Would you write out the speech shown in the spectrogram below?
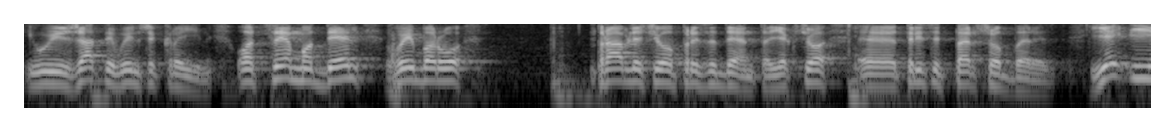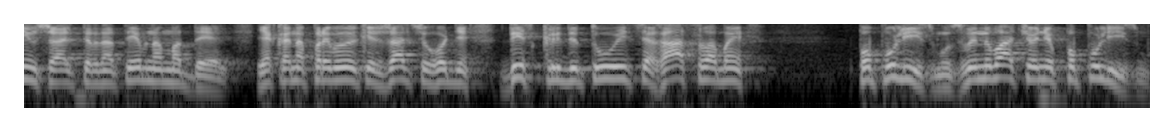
і уїжджати в інші країни. Оце модель вибору правлячого президента, якщо е, 31 березня. Є інша альтернативна модель, яка на превеликий жаль сьогодні дискредитується гаслами популізму, звинувачування популізму.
